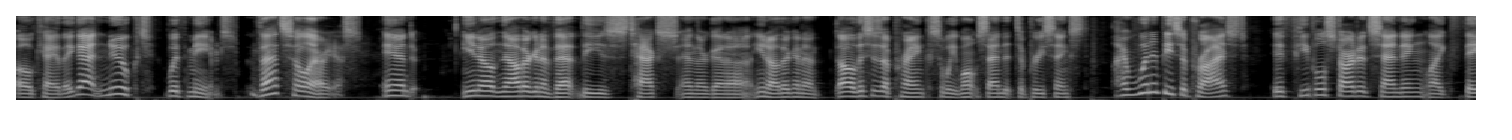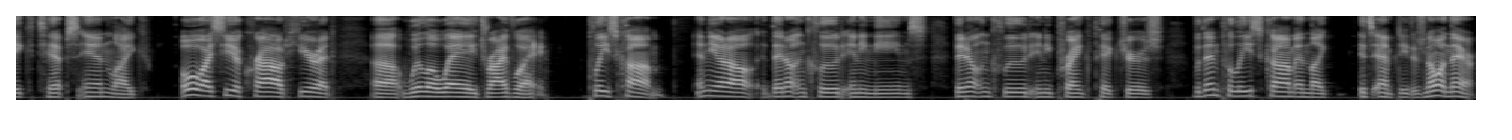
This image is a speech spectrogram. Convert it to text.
Okay, they got nuked with memes. That's hilarious. And you know, now they're gonna vet these texts, and they're gonna, you know, they're gonna, oh, this is a prank, so we won't send it to precincts. I wouldn't be surprised if people started sending like fake tips in, like, oh, I see a crowd here at uh, Willow Way driveway. Please come. And you know, they don't include any memes they don't include any prank pictures. But then police come and like it's empty. There's no one there.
